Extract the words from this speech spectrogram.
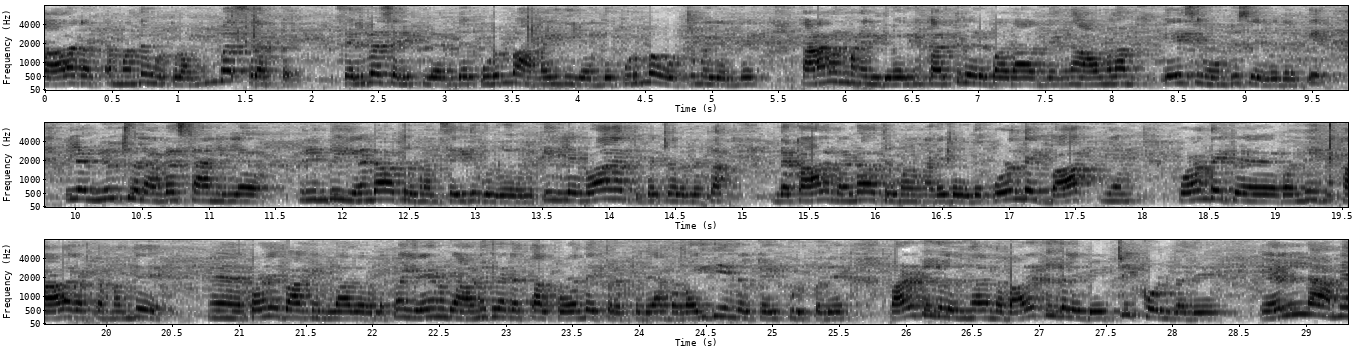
காலகட்டம் வந்து உங்களுக்கு ரொம்ப சிறப்பு. செல்வ செழிப்புலேருந்து குடும்ப அமைதியிலேருந்து குடும்ப ஒற்றுமையிலேருந்து கணவன் மனைவி இது வரைக்கும் கருத்து வேறுபாடாக இருந்தீங்கன்னா அவங்களாம் பேசி ஒன்று சேர்வதற்கு இல்லை மியூச்சுவல் அண்டர்ஸ்டாண்டிங்கில் பிரிந்து இரண்டாவது திருமணம் செய்து கொள்வதற்கு இல்லை விவாகரத்து பெற்றவர்களுக்கெல்லாம் இந்த காலம் இரண்டாவது திருமணம் நடைபெறுவது குழந்தை பாக்கியம் குழந்தை வந்து இந்த காலகட்டம் வந்து குழந்தை பாக்கியம் இல்லாதவர்களுக்கெல்லாம் இறைவனுடைய அனுகிரகத்தால் குழந்தை பிறப்பது அந்த வைத்தியங்கள் கை கொடுப்பது வழக்குகள் இருந்தால் அந்த வழக்குகளை வெற்றி கொள்வது எல்லாமே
